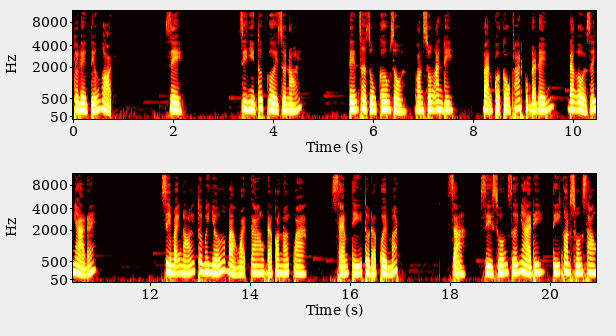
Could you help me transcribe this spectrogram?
Tôi lên tiếng gọi. Dì. Dì nhìn tôi cười rồi nói. Đến giờ dùng cơm rồi, con xuống ăn đi. Bạn của cậu Phát cũng đã đến, đang ở dưới nhà đấy. Dì Mạnh nói tôi mới nhớ bà ngoại cao đã có nói qua. Xém tí tôi đã quên mất. Dạ, dì xuống dưới nhà đi, tí con xuống sau.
